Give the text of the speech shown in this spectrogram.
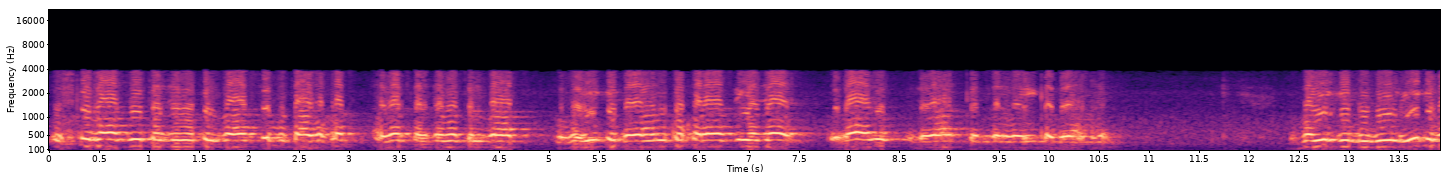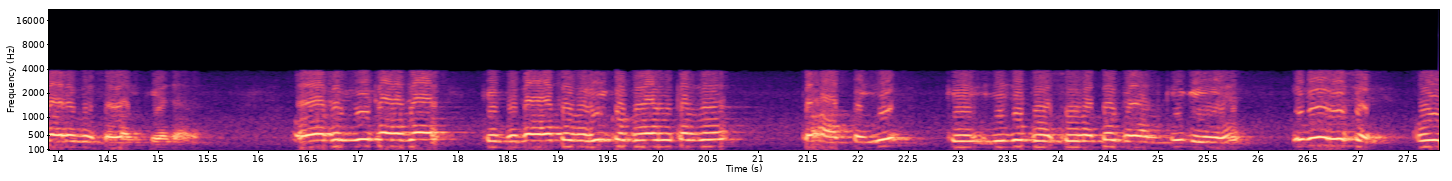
اس کے بعد بھی ترجمہ طلبات سے مطابقت، اگر ترجمہ طلبات وہی کے بیان کو قرار دیا جائے، تو رواج کے اندر وہی کا بیان ہے۔ وہی کے نزول ہی کے بارے میں سوال کیا جا رہا ہے۔ اور اگر یہ کہا جائے کہ بدایت وہی کو بیان کرنا، تو آپ کہیے کہ یہ جو دو صورتیں بیان کی گئی ہیں انہیں میں سے کوئی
